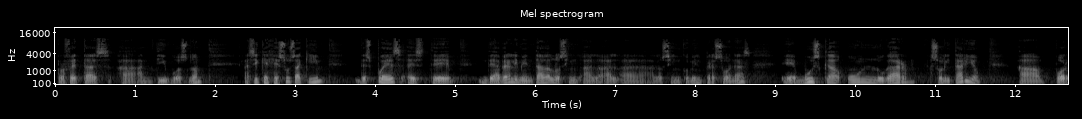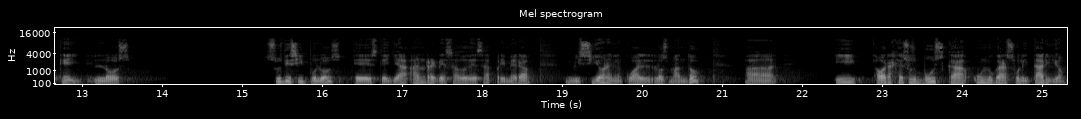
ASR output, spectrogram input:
profetas ah, antiguos, ¿no? Así que Jesús aquí, después este, de haber alimentado a los, a, los cinco mil personas, eh, busca un lugar solitario, ah, porque los sus discípulos este, ya han regresado de esa primera misión en la cual los mandó. Y ahora Jesús busca un lugar solitario.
